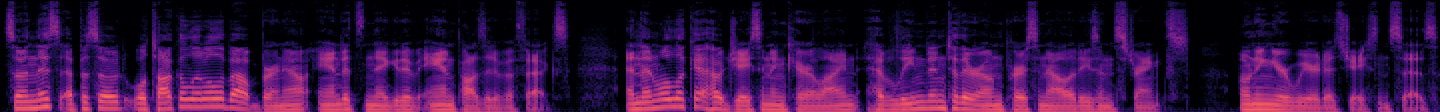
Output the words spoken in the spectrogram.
So, in this episode, we'll talk a little about burnout and its negative and positive effects. And then we'll look at how Jason and Caroline have leaned into their own personalities and strengths, owning your weird, as Jason says.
